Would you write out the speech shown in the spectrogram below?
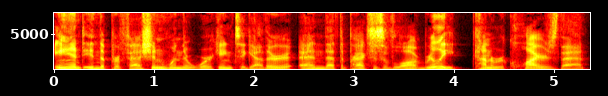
and in the profession when they're working together, and that the practice of law really kind of requires that.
